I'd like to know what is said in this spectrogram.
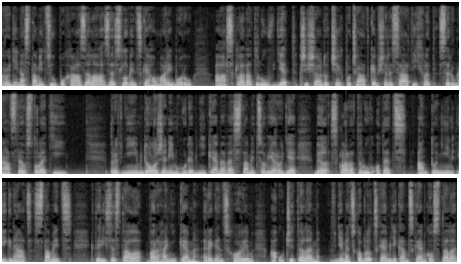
Rodina Stamiců pocházela ze slovinského Mariboru a skladatelův děd přišel do Čech počátkem 60. let 17. století. Prvním doloženým hudebníkem ve Stamicově rodě byl skladatelův otec Antonín Ignác Stamic, který se stal varhaníkem, regenschorym a učitelem v německobrodském děkanském kostele.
